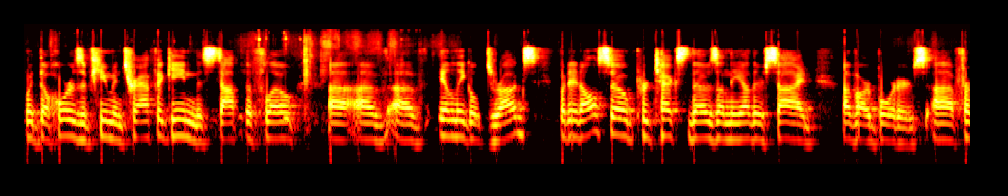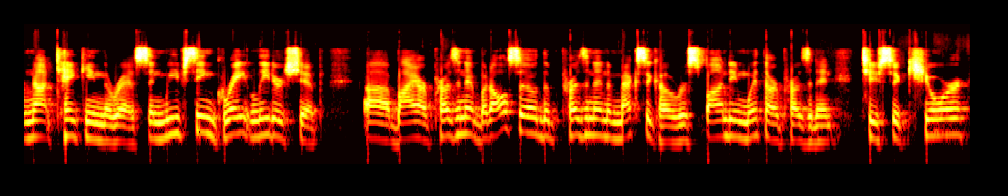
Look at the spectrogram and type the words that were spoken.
with the horrors of human trafficking, to stop the flow uh, of, of illegal drugs, but it also protects those on the other side of our borders uh, from not taking the risks. And we've seen great leadership uh, by our president, but also the president of Mexico responding with our president to secure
